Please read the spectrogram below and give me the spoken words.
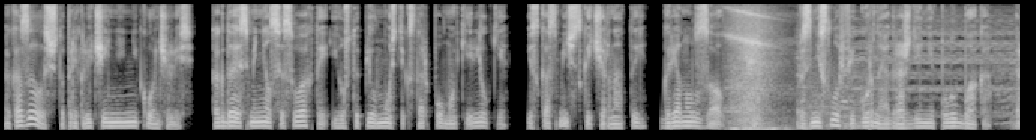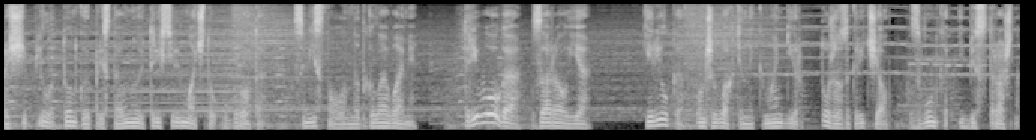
Оказалось, что приключения не кончились. Когда я сменился с вахты и уступил мостик старпому Кириллке, из космической черноты грянул зал. разнесло фигурное ограждение полубака, расщепило тонкую приставную трисельмачту у грота, свистнуло над головами. «Тревога!» – заорал я. Кириллка, он же вахтенный командир, тоже закричал, звонко и бесстрашно.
